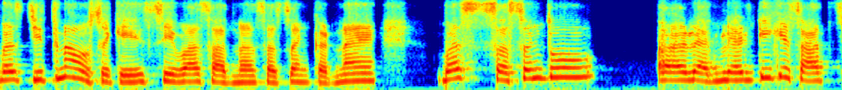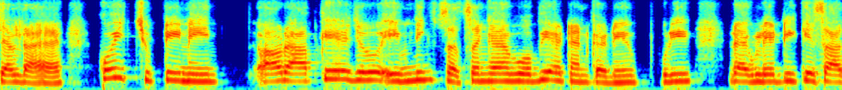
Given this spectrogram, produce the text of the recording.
बस जितना हो सके सेवा, साधना, सत्संग करना है। बस सत्संग तो रेगुलरिटी के साथ चल रहा है। कोई छुट्टी नहीं और आपके जो इवनिंग सत्संग है, वो भी अटेंड कर रही हूँ पूरी रेगुलरिटी के साथ।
